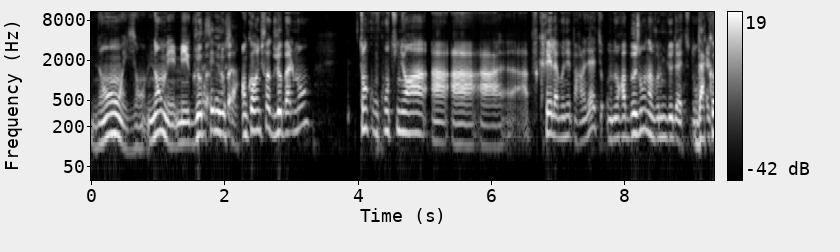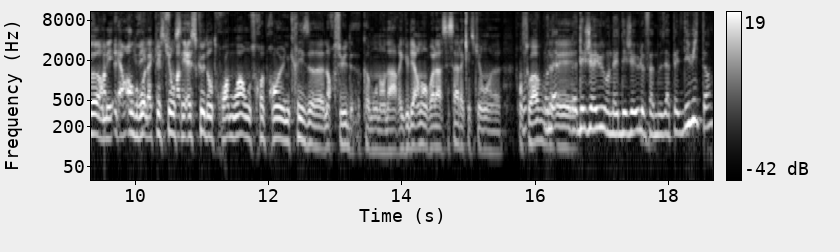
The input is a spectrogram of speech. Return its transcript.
Non, ils ont, non, mais, mais globa- nous, globa- ça. Encore une fois, globalement, tant qu'on continuera à, à- à- à créer la monnaie par la dette, on aura besoin d'un volume de dette. D'accord, mais en gros, la question, c'est est-ce que dans trois mois, on se reprend une crise euh, Nord-Sud, comme on en a régulièrement? Voilà, c'est ça la question. euh, François, vous on, a, avez. on a déjà eu, on a déjà eu le fameux appel des 8 hein,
